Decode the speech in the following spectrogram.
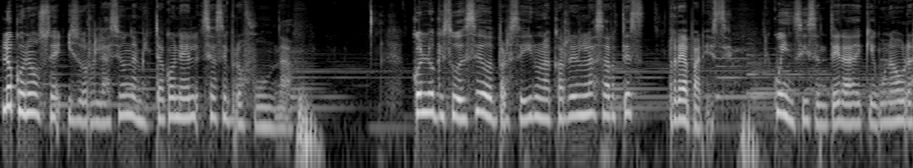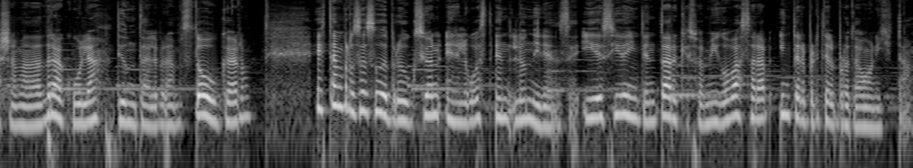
Lo conoce y su relación de amistad con él se hace profunda, con lo que su deseo de perseguir una carrera en las artes reaparece. Quincy se entera de que una obra llamada Drácula, de un tal Bram Stoker, está en proceso de producción en el West End londinense y decide intentar que su amigo Basarab interprete al protagonista.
